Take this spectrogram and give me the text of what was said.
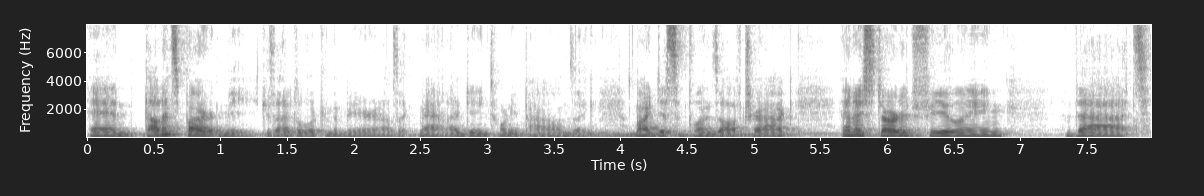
And that inspired me because I had to look in the mirror and I was like, man, I gained 20 pounds. Like my discipline's off track. And I started feeling that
